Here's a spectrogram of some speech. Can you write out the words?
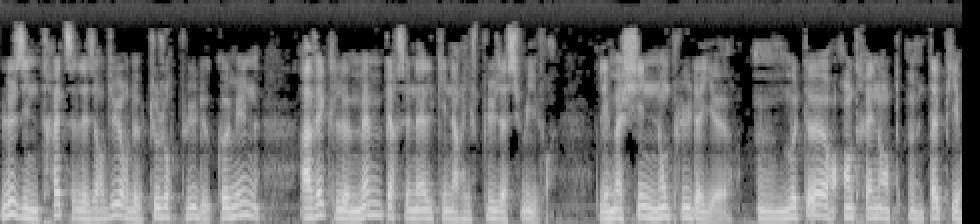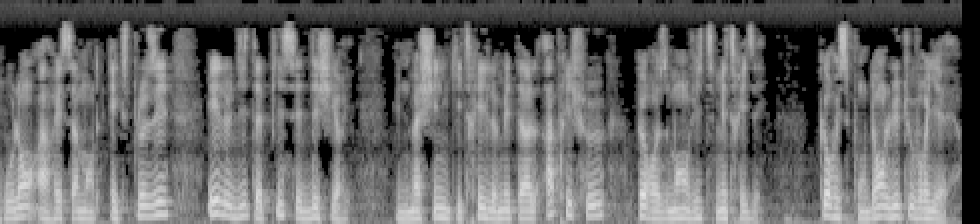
L'usine traite les ordures de toujours plus de communes avec le même personnel qui n'arrive plus à suivre. Les machines non plus d'ailleurs. Un moteur entraînant un tapis roulant a récemment explosé et le dit tapis s'est déchiré. Une machine qui trie le métal a pris feu, heureusement vite maîtrisée. Correspondant lutte ouvrière.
